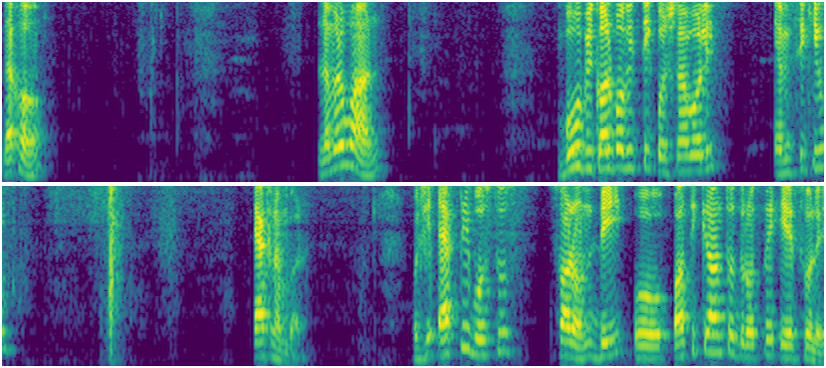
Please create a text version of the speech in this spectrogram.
দেখো নাম্বার ওয়ান বহু বিকল্প ভিত্তিক প্রশ্নাবলী এমসিকিউ এক নম্বর বলছি, একটি বস্তু সরণ ডি ও অতিক্রান্ত দূরত্ব এস হলে,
